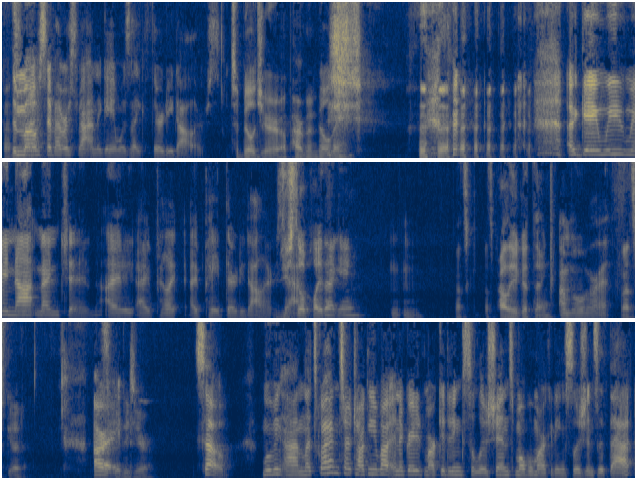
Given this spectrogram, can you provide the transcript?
That's the right. most I've ever spent on a game was like thirty dollars. to build your apartment building? a game we may not mention. I I pay, I paid thirty dollars. Did you still play that game? Mm-mm. That's that's probably a good thing. I'm over it. That's good. All That's right. Good to hear. So, moving on, let's go ahead and start talking about integrated marketing solutions, mobile marketing solutions at that,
